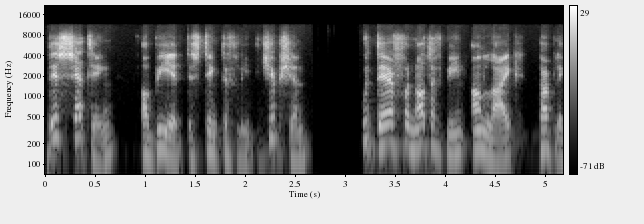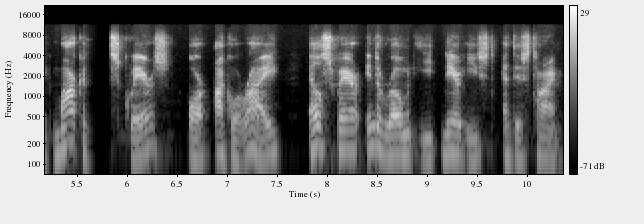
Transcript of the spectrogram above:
This setting, albeit distinctively Egyptian, would therefore not have been unlike public market squares or agorae elsewhere in the Roman e Near East at this time.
